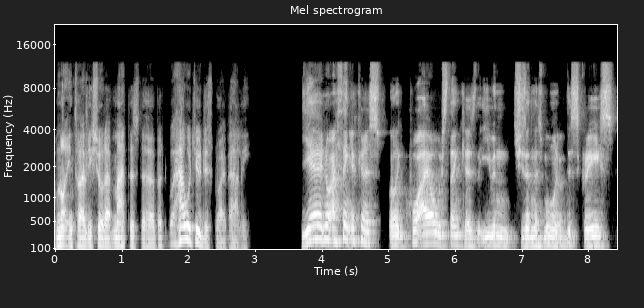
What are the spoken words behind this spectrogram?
I'm not entirely sure that matters to her. But how would you describe Ally? Yeah, no, I think you're kind of like what I always think is that even she's in this moment of disgrace.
